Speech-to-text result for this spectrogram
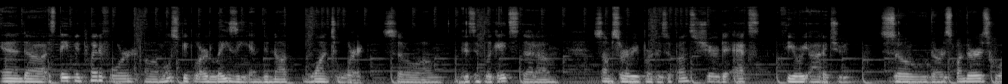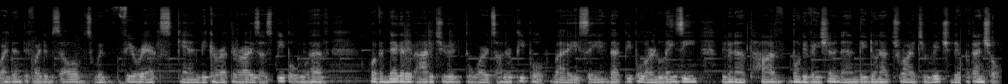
And uh, statement 24, uh, most people are lazy and do not want to work. So um, this implicates that um, some survey participants share the X theory attitude. So the responders who identify themselves with theory X can be characterized as people who have who have a negative attitude towards other people by saying that people are lazy, they do not have motivation, and they do not try to reach their potential.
